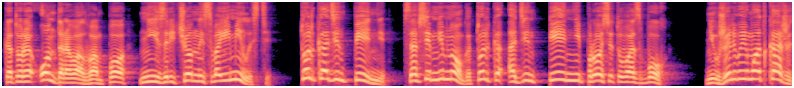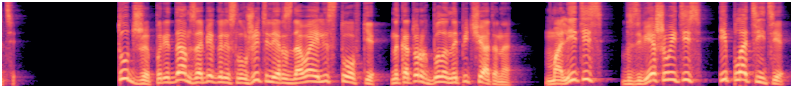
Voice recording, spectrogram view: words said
которое Он даровал вам по неизреченной своей милости. Только один пенни, совсем немного, только один пенни просит у вас Бог. Неужели вы ему откажете? Тут же по рядам забегали служители, раздавая листовки, на которых было напечатано «Молитесь, взвешивайтесь и платите.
